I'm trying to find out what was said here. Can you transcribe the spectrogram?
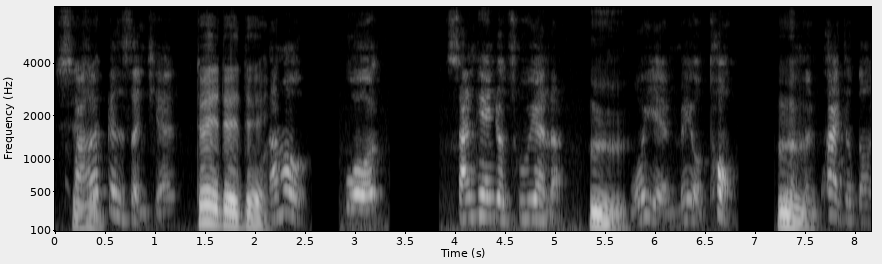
是反而更省钱。对对对。然后我三天就出院了，嗯，我也没有痛，嗯，很快就都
